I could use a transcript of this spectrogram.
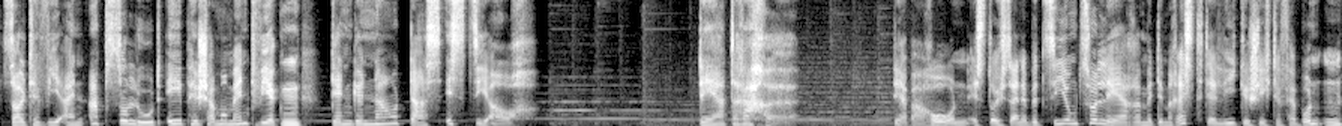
sollte wie ein absolut epischer Moment wirken, denn genau das ist sie auch. Der Drache. Der Baron ist durch seine Beziehung zur Lehre mit dem Rest der League-Geschichte verbunden,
